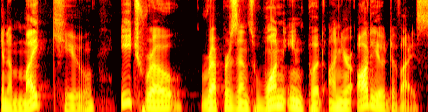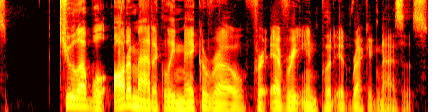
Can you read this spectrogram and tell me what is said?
In a mic cue, each row represents one input on your audio device. QLab will automatically make a row for every input it recognizes.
